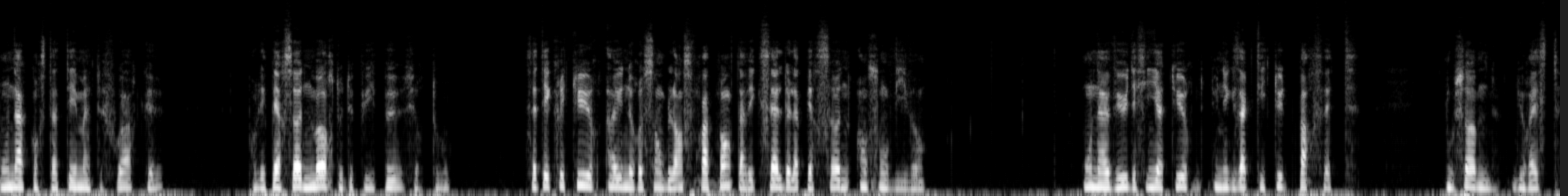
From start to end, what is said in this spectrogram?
On a constaté maintes fois que, pour les personnes mortes depuis peu surtout, cette écriture a une ressemblance frappante avec celle de la personne en son vivant. On a vu des signatures d'une exactitude parfaite. Nous sommes, du reste,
